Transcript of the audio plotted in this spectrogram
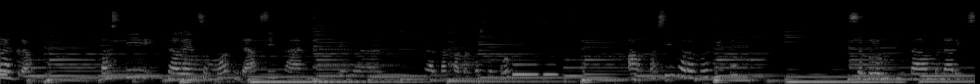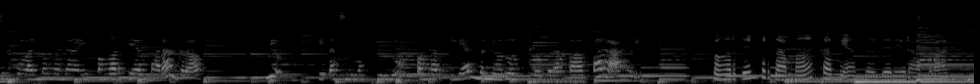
Paragraf. Pasti kalian semua tidak asing kan dengan kata-kata tersebut? Apa sih paragraf itu? Sebelum kita menarik kesimpulan mengenai pengertian paragraf, yuk kita simak dulu pengertian menurut beberapa para ahli. Pengertian pertama kami ambil dari Ramlan.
